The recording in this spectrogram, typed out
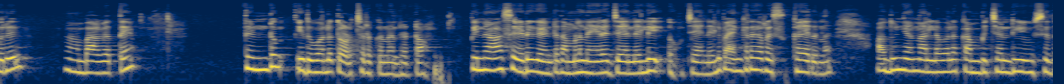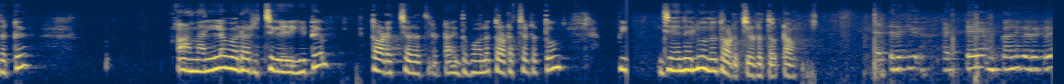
ഒരു ഭാഗത്തെ തിണ്ടും ഇതുപോലെ തുടച്ചെടുക്കുന്നുണ്ട് കേട്ടോ. പിന്നെ ആ സൈഡ് കഴിഞ്ഞിട്ട് നമ്മൾ നേരെ ജനൽ ജനൽ ഭയങ്കര റിസ്ക് ആയിരുന്നു. അതും ഞാൻ നല്ലപോലെ കമ്പിച്ചണ്ട് യൂസ് ചെയ്തിട്ട് ആ നല്ലപോലെ ഉരച്ച് കഴുകിയിട്ട് തുടച്ചെടുത്തിട്ടോ ഇതുപോലെ തുടച്ചെടുത്തു. ജനലും ഒന്ന് തുടച്ചെടുത്തു കേട്ടോ എട്ടരയ്ക്ക് എട്ട് മുക്കാലിന് കയറിയിട്ട്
